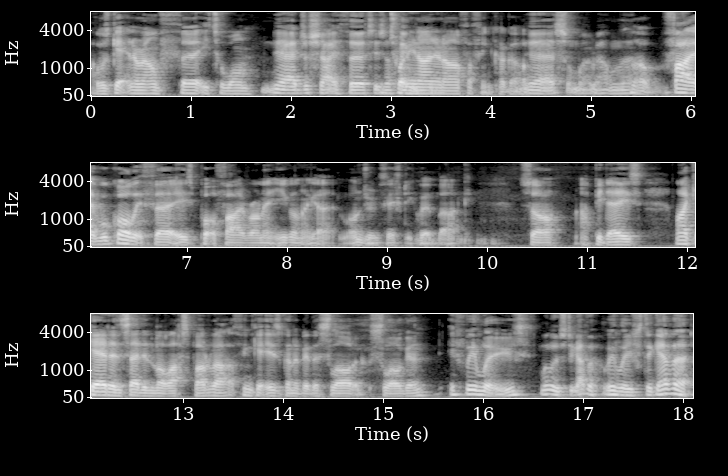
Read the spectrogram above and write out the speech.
I was getting around 30 to 1. Yeah, just shy of 30s. I 29 and a half, I think I got. Yeah, somewhere around there. Well, five, we'll call it 30s. Put a five on it, you're going to get 150 quid back. So, happy days. Like Aidan said in the last pod, I think it is going to be the slogan. If we lose, we lose together. We lose together.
